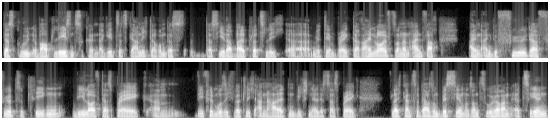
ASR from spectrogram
das Grün überhaupt lesen zu können. Da geht es jetzt gar nicht darum, dass, dass jeder Ball plötzlich äh, mit dem Break da reinläuft, sondern einfach ein, ein Gefühl dafür zu kriegen, wie läuft das Break, ähm, wie viel muss ich wirklich anhalten, wie schnell ist das Break. Vielleicht kannst du da so ein bisschen unseren Zuhörern erzählen,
